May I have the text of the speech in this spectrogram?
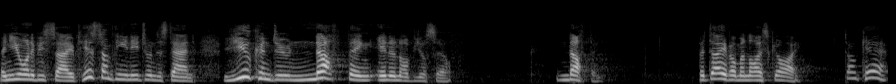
and you want to be saved, here's something you need to understand. You can do nothing in and of yourself. Nothing. But Dave, I'm a nice guy. Don't care.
